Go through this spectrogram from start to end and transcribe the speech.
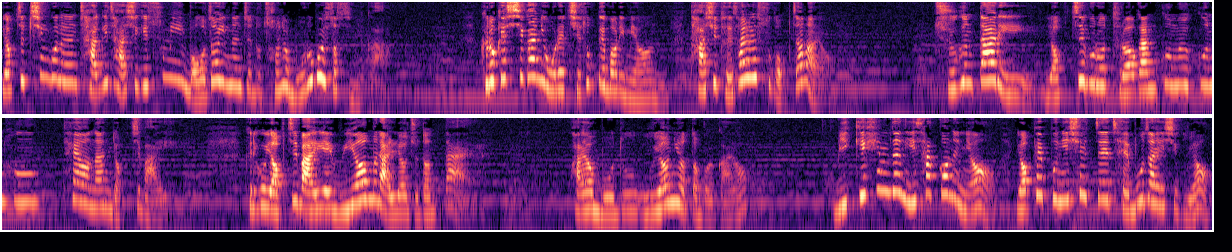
옆집 친구는 자기 자식이 숨이 멎어 있는지도 전혀 모르고 있었으니까. 그렇게 시간이 오래 지속돼 버리면 다시 되살릴 수가 없잖아요. 죽은 딸이 옆집으로 들어간 꿈을 꾼 후 태어난 옆집 아이. 그리고 옆집 아이의 위험을 알려주던 딸. 과연 모두 우연이었던 걸까요? 믿기 힘든 이 사건은요, 옆에 분이 실제 제보자이시고요.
